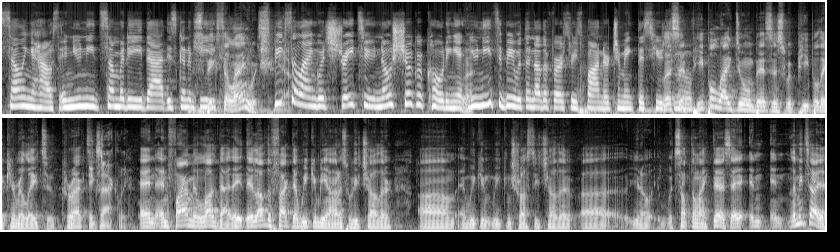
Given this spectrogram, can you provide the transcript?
selling a house, and you need somebody that is going to be Speaks the language. speaks the language straight to you, no sugarcoating it. You need to be with another first responder to make this huge Listen, move. people like doing business with people they can relate to, correct? Exactly. And and firemen love that. They, they love the fact that we can be honest with each other, um, and we can we can trust each other. Uh, you know, with something like this. And, and and let me tell you,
